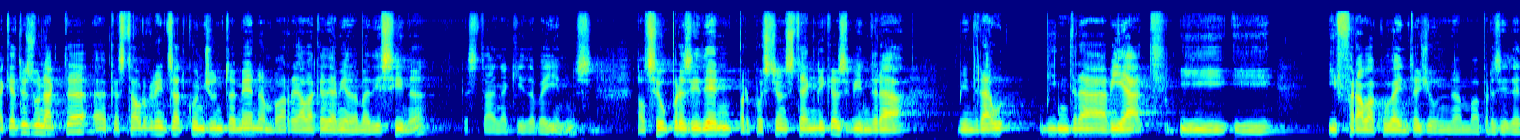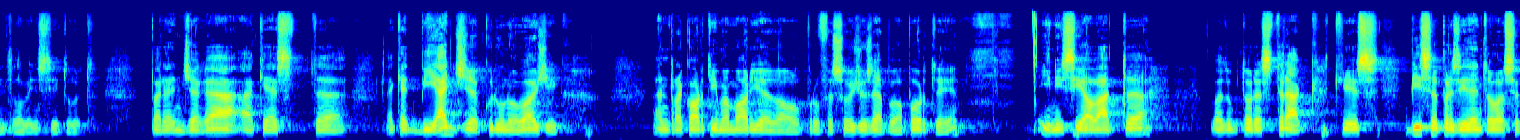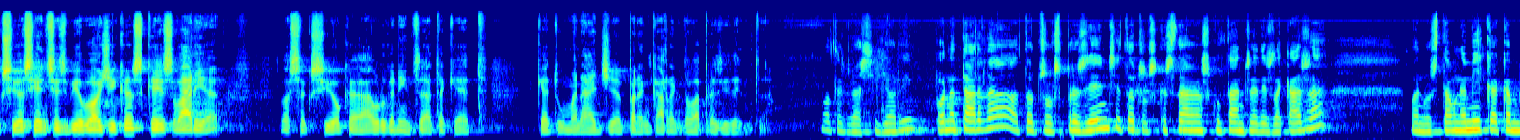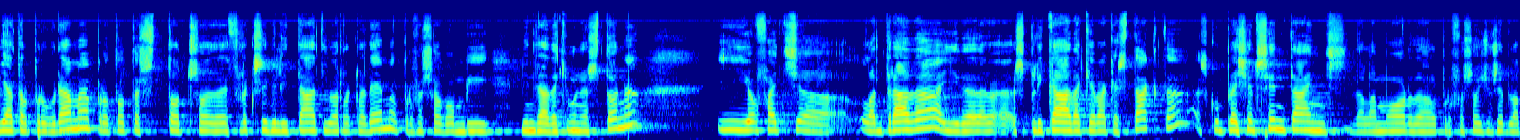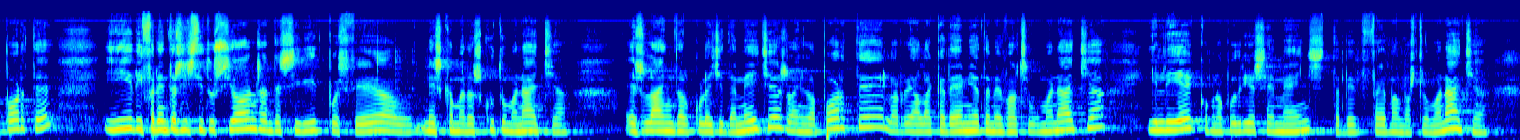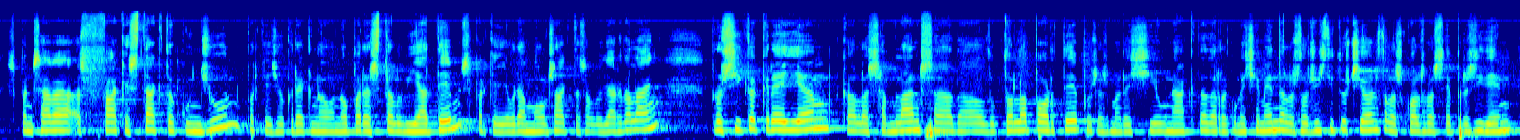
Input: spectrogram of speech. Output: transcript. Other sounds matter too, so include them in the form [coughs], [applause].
Aquest és un acte eh, que està organitzat conjuntament amb la Real Acadèmia de Medicina, que estan aquí de veïns. El seu president, per qüestions tècniques, vindrà, vindrà, vindrà aviat i, i, i farà la coventa junt amb la presidenta de l'Institut per engegar aquest, aquest viatge cronològic en record i memòria del professor Josep Laporte, inicia l'acte la doctora Strac, que és vicepresidenta de la secció de Ciències Biològiques, que és l'àrea, la secció que ha organitzat aquest, aquest homenatge per encàrrec de la presidenta. Moltes gràcies, Jordi. Bona tarda a tots els presents i a tots els que estan escoltant-nos des de casa. Bueno, està una mica canviat el programa, però tot, és, tot de flexibilitat i ho arreglarem. El professor Bombí vindrà d'aquí una estona i jo faig eh, l'entrada i d'explicar de què va aquest acte. Es compleixen 100 anys de la mort del professor Josep Laporte i diferents institucions han decidit fer el més que merescut homenatge. És l'any del Col·legi de Metges, l'any Laporte, la Real Acadèmia també fa el seu homenatge i l'IE, com no podria ser menys, també fem el nostre homenatge. Es pensava, es fa aquest acte conjunt, perquè jo crec no, no per estalviar temps, perquè hi haurà molts actes a lo llarg de l'any, però sí que creiem que la semblança del doctor Laporte doncs, es mereixia un acte de reconeixement de les dues institucions de les quals va ser president,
